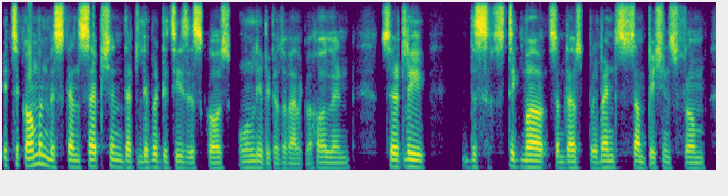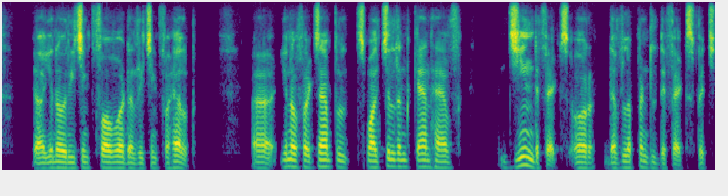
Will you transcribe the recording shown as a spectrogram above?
It's a common misconception that liver disease is caused only because of alcohol, and certainly this stigma sometimes prevents some patients from uh, you know, reaching forward and reaching for help. Uh, you know, for example, small children can have gene defects or developmental defects which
